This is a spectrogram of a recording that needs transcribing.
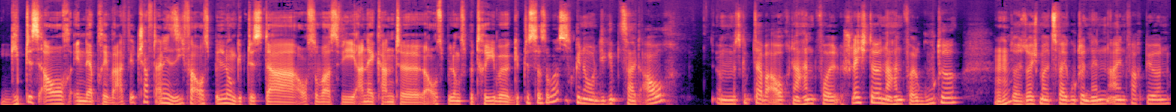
Gibt es auch in der Privatwirtschaft eine SIFA-Ausbildung? Gibt es da auch sowas wie anerkannte Ausbildungsbetriebe? Gibt es da sowas? Genau, die gibt's halt auch. Ähm, es gibt aber auch eine Handvoll schlechte, eine Handvoll gute. Mhm. Soll, ich mal zwei gute nennen einfach, Björn?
